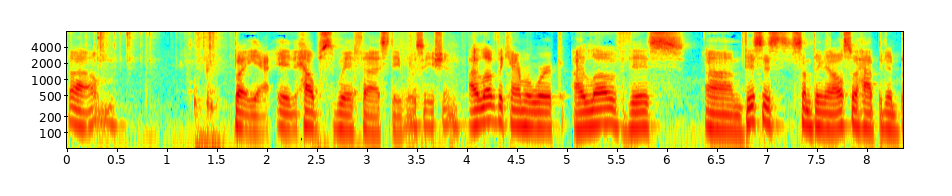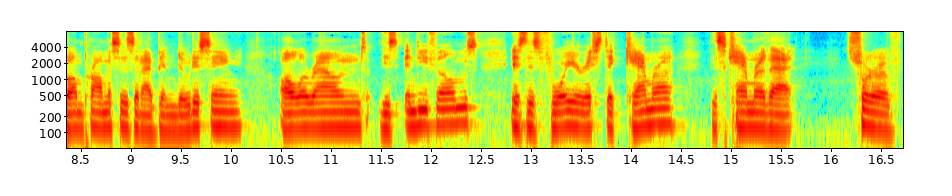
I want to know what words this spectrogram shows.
Um, but yeah, it helps with uh, stabilization. I love the camera work. I love this. Um, this is something that also happened in Bum Promises that I've been noticing all around these indie films. Is this voyeuristic camera? This camera that sort of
